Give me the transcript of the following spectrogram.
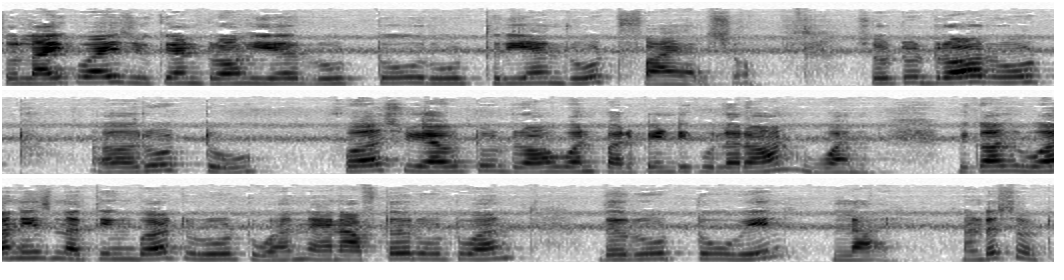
So likewise you can draw here root 2, root 3 and root 5 also. So to draw root, uh, root 2, first we have to draw one perpendicular on 1 because 1 is nothing but root 1 and after root 1 the root 2 will lie. Understood?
